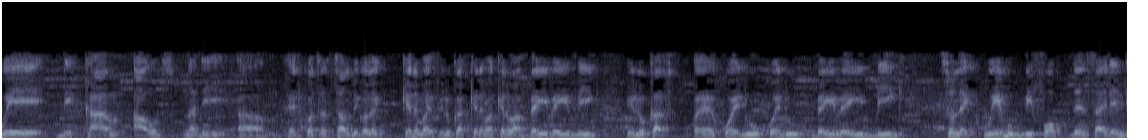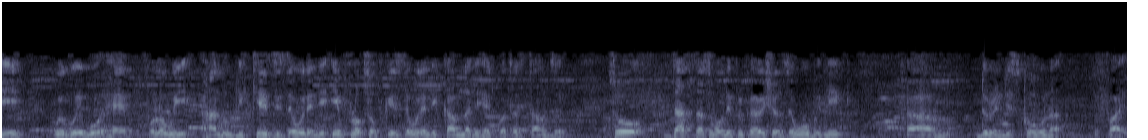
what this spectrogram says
wey dey come out na the um, headquarters town. Because like kenema if you look at kenema kenema very very big. You look at uh, koidu koidu very very big so like we able beef up the inside and dey we go able help follow we handle the cases the wey dem dey influx of cases the wey dem dey come na the headquarters towns dem so that's some of the preparations dem wey we make um, during this corona fight.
